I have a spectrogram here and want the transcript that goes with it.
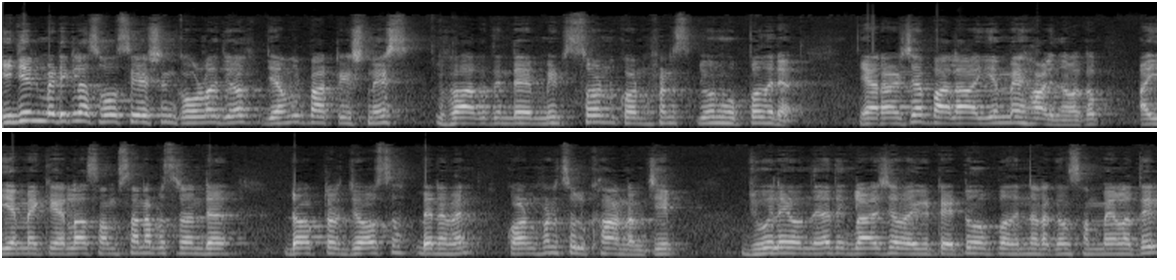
Indian Medical Association College of General Practitioners വിഭാഗത്തിന്റെ മിഡ് സോൺ കോൺഫറൻസ് ജൂൺ മുപ്പതിന് ഞായറാഴ്ച പാല ഐ എം എ ഹാളിൽ നടക്കും. ഐ എം എ കേരള സംസ്ഥാന president doctor Joseph Benaven conference ഉദ്ഘാടനം ചെയ്യും. ജൂലൈ ഒന്നിന് തിങ്കളാഴ്ച വൈകിട്ട് എട്ട് മുപ്പതിന് നടക്കുന്ന സമ്മേളനത്തിൽ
